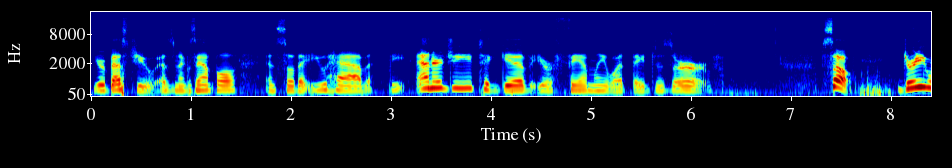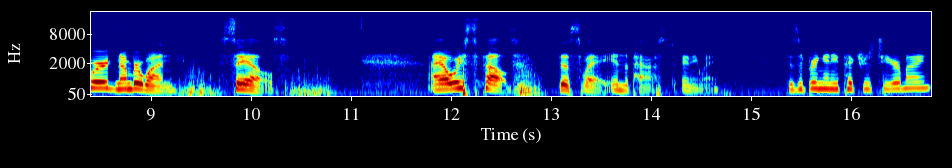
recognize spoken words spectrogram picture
your best you as an example, and so that you have the energy to give your family what they deserve. So, dirty word number one sales. I always felt this way in the past, anyway. Does it bring any pictures to your mind?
